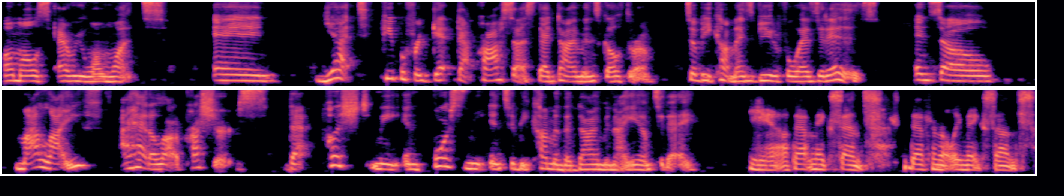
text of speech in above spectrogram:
almost everyone wants. And yet people forget that process that diamonds go through to become as beautiful as it is. And so my life, I had a lot of pressures that pushed me and forced me into becoming the diamond I am today. Yeah, that makes sense. Definitely makes sense.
